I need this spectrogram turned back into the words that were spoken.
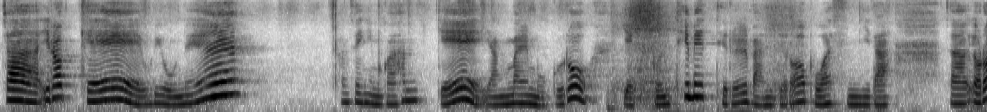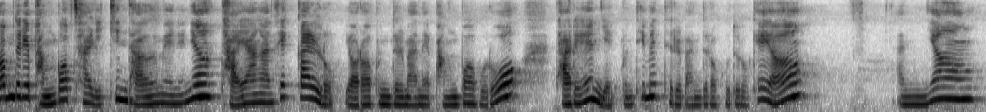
자, 이렇게 우리 오늘 선생님과 함께 양말목으로 예쁜 티매트를 만들어 보았습니다. 자, 여러분들이 방법 잘 익힌 다음에는요, 다양한 색깔로 여러분들만의 방법으로 다른 예쁜 티매트를 만들어 보도록 해요. 안녕.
